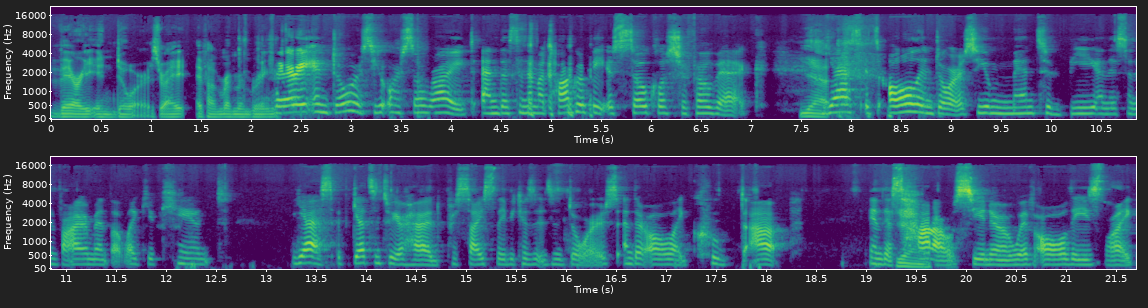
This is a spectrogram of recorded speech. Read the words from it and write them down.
very indoors right if i'm remembering very indoors you are so right and the cinematography is so claustrophobic yeah. Yes it's all indoors. You're meant to be in this environment that like you can't yes, it gets into your head precisely because it's indoors and they're all like cooped up in this yeah. house, you know, with all these like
